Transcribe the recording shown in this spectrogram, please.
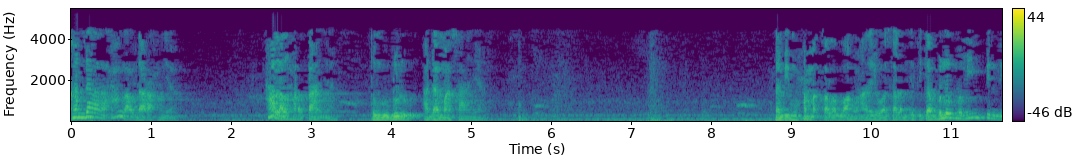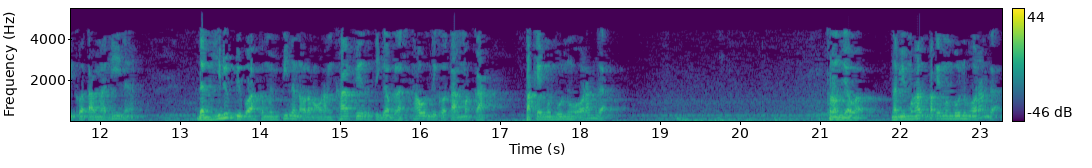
Kan halal darahnya. Halal hartanya. Tunggu dulu, ada masanya. Nabi Muhammad Shallallahu Alaihi Wasallam ketika belum memimpin di kota Madinah dan hidup di bawah kepemimpinan orang-orang kafir 13 tahun di kota Mekah, pakai membunuh orang nggak? Tolong jawab. Nabi Muhammad pakai membunuh orang nggak?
